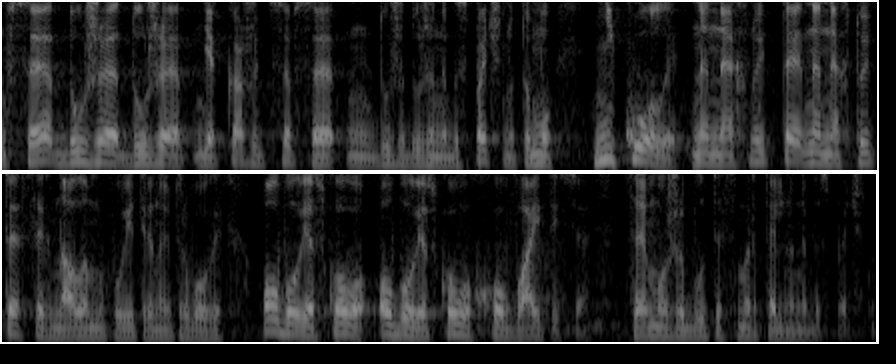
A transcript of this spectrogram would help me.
все дуже дуже, як кажуть, це все дуже дуже небезпечно. Тому ніколи не нехнуйте, не нехтуйте сигналами повітряної тривоги. Обов'язково, обов'язково ховайтеся. Це може бути смертельно небезпечно.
